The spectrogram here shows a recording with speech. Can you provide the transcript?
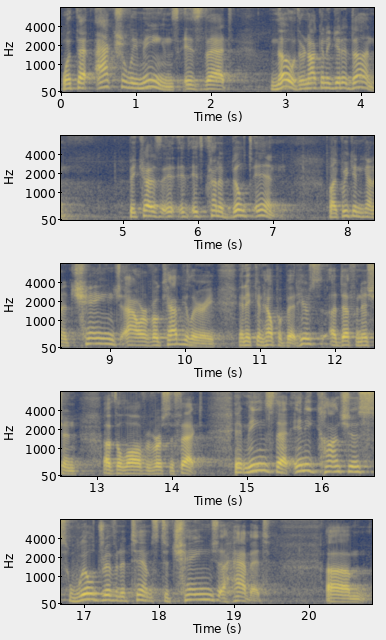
what that actually means is that no, they're not going to get it done because it, it, it's kind of built in. Like we can kind of change our vocabulary and it can help a bit. Here's a definition of the law of reverse effect it means that any conscious, will driven attempts to change a habit um,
